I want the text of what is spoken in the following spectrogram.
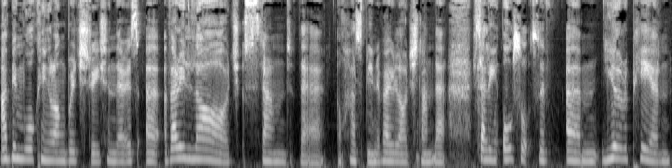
I've been walking along Bridge Street and there is a, a very large stand there, or has been a very large stand there, selling all sorts of um, European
